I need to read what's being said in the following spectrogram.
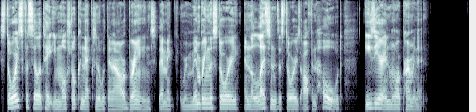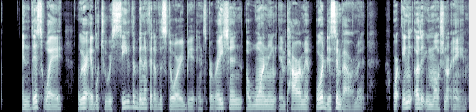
Stories facilitate emotional connections within our brains that make remembering the story and the lessons the stories often hold easier and more permanent. In this way, we are able to receive the benefit of the story, be it inspiration, a warning, empowerment, or disempowerment, or any other emotional aim.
